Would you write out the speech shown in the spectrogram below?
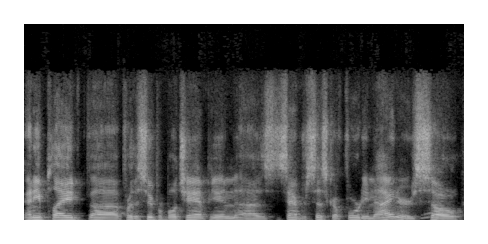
and he played uh, for the Super Bowl champion uh, San Francisco 49ers. Yeah. So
